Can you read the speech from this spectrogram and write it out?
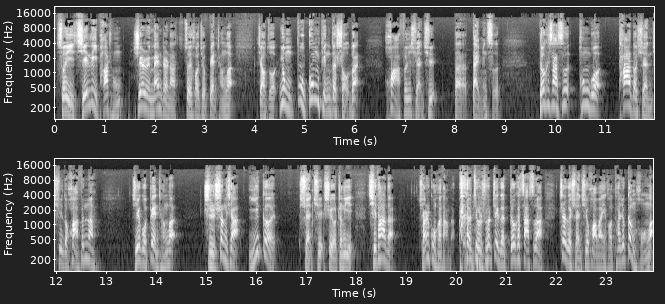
所以竭力爬虫 gerrymander 呢，最后就变成了叫做用不公平的手段划分选区的代名词。德克萨斯通过他的选区的划分呢，结果变成了只剩下一个选区是有争议，其他的全是共和党的。就是说，这个德克萨斯啊，这个选区划完以后，他就更红了。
